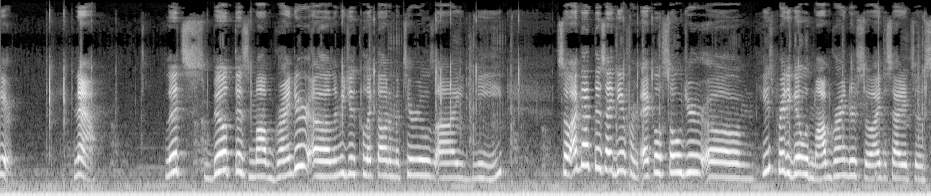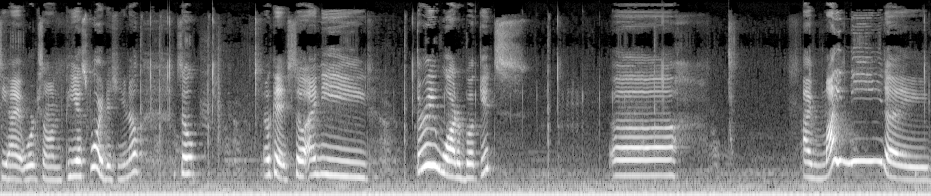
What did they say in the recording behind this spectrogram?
Here. Now, let's build this mob grinder. Uh, let me just collect all the materials I need. So I got this idea from Echo Soldier. Um, he's pretty good with mob grinders, so I decided to see how it works on PS4 edition. You know, so okay, so I need three water buckets. Uh, I might need a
